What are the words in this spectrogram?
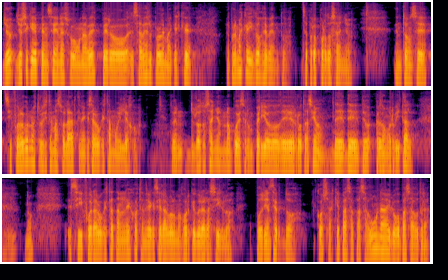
Yo, yo sí que pensé en eso una vez, pero ¿sabes el problema? Que es que el problema es que hay dos eventos separados por dos años. Entonces, si fuera algo en nuestro sistema solar, tiene que ser algo que está muy lejos. Entonces, los dos años no puede ser un periodo de rotación, de, de, de perdón, orbital, uh -huh. ¿no? Si fuera algo que está tan lejos, tendría que ser algo a lo mejor que durara siglos. Podrían ser dos cosas. ¿Qué pasa? Pasa una y luego pasa otra.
